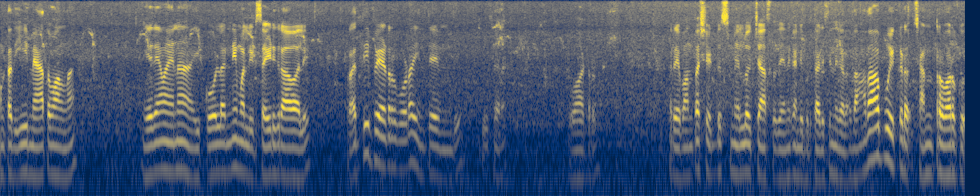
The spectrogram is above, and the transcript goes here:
ఉంటుంది ఈ మేత వలన. ఏదేమైనా ఈ కోళ్ళన్నీ మళ్ళీ ఇటు సైడ్కి రావాలి. ప్రతి ఫీడర్ కూడా ఇంతే ఉంది. చూసారా? వాటర్. రేపంతా షెడ్ స్మెల్ వచ్చేస్తుంది. ఎందుకంటే ఇప్పుడు తడిసింది కదా. దాదాపు ఇక్కడ సెంటర్ వరకు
